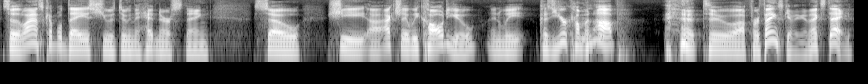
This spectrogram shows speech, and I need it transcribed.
So the last couple days, she was doing the head nurse thing. So she uh, actually we called you and we because you're coming up to uh, for Thanksgiving the next day.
